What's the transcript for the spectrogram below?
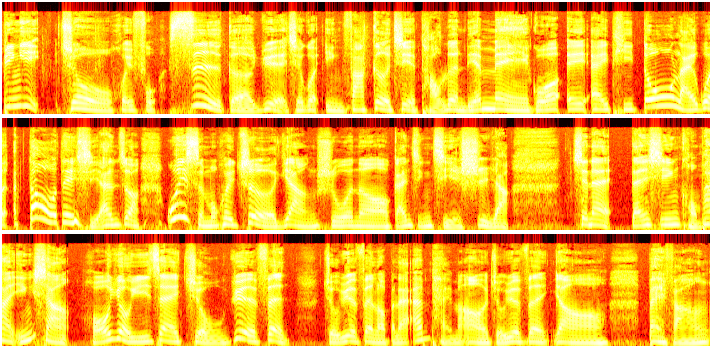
兵役就恢复四个月，结果引发各界讨论，连美国 AIT 都来问：啊、到底喜安怎？为什么会这样说呢？赶紧解释啊！现在担心恐怕影响侯友谊在九月份，九月份了，本来安排嘛，啊，九月份要拜访。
